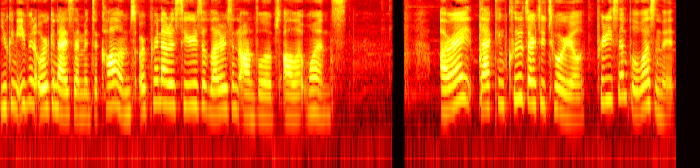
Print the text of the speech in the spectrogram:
You can even organize them into columns or print out a series of letters and envelopes all at once. Alright, that concludes our tutorial. Pretty simple, wasn't it?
